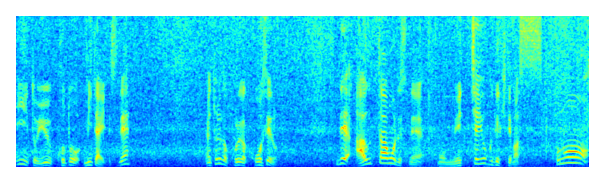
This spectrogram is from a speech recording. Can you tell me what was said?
いいということみたいですね。とにかくこれが高性能。ででアウターもですねもうめっちゃよくできてます。この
